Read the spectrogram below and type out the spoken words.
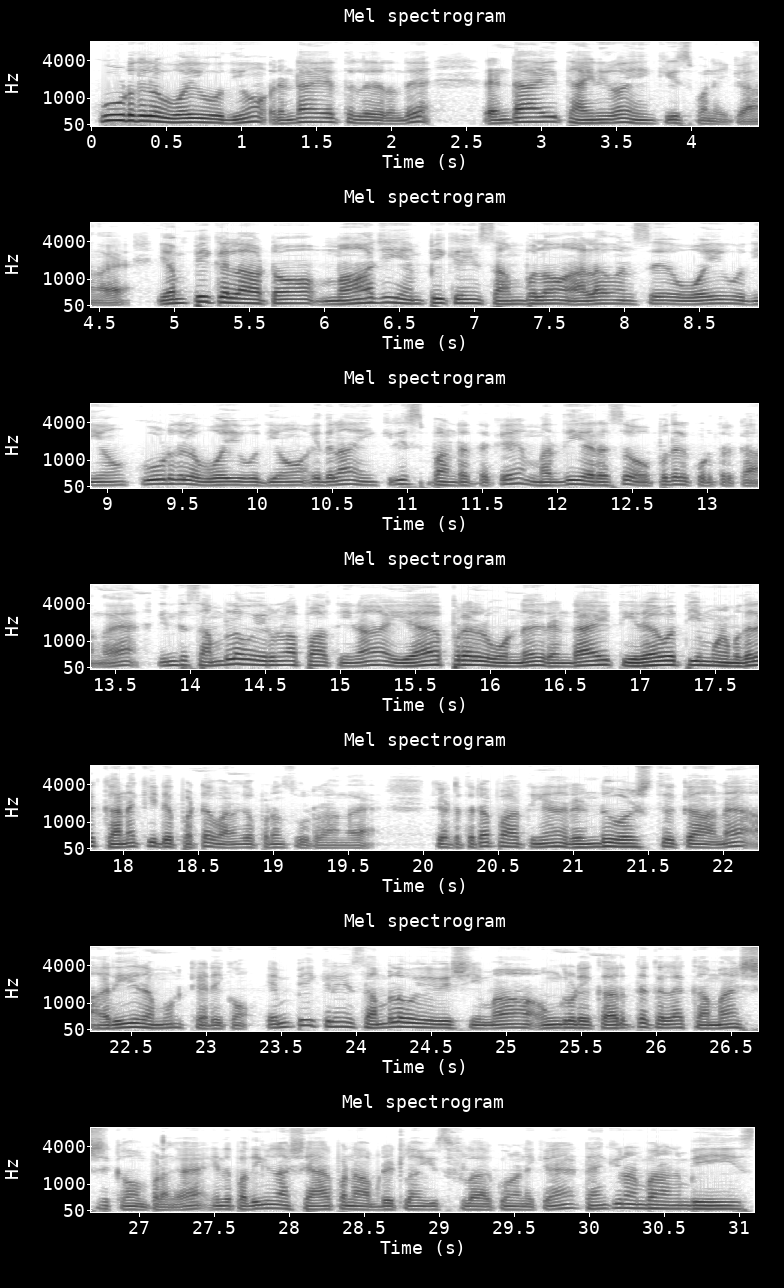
கூடுதல் ஓய்வூதியம் ரெண்டாயிரத்துலேருந்து ரெண்டாயிரத்தி ஐநூறுரூவா இன்க்ரீஸ் பண்ணியிருக்காங்க. எம்பிக்கள் ஆட்டம் மாஜி எம்பிக்களின் சம்பளம் அலவன்ஸு ஓய்வூதியம் கூடுதல் ஓய்வூதியம் இதெல்லாம் இன்க்ரீஸ் பண்ணுறதுக்கு மத்திய அரசு ஒப்புதல் கொடுத்துருக்காங்க. இந்த சம்பள உயர்வுலாம் பார்த்தீங்கன்னா ஏப்ரல் ஒன்று ரெண்டாயிரத்தி இருபத்தி மூணு முதல் கணக்கிடப்பட்டு வழங்கப்படும் சொல்கிறாங்க கிட்டத்தட்ட பார்த்தீங்கன்னா ரெண்டு வருஷத்துக்கான அரியர் அமௌண்ட் கிடைக்கும். எம்பிக்களின் சம்பள உயர்வு விஷயமா உங்களுடைய கருத்துக்களை கமெண்ட்ஸ் கமெண்ட் பண்ணுங்கள் இந்த பதிவில் நான் ஷேர் பண்ண அப்டேட்லாம் யூஸ்ஃபுல்லாக இருக்கும்னு நினைக்கிறேன். தேங்க்யூ நண்பா நண்பீஸ்.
